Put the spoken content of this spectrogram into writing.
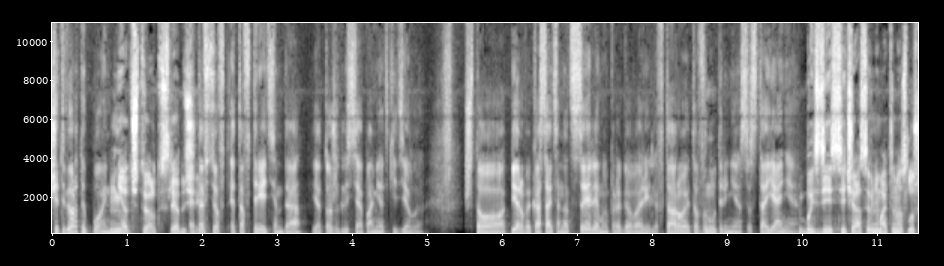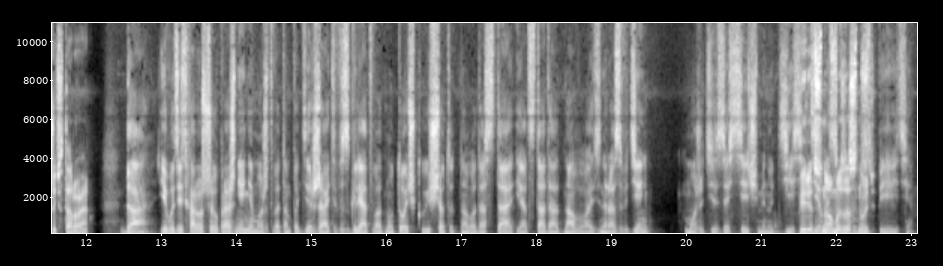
четвертый поинт? Нет, четвертый следующий. Это все, это в третьем, да? Я тоже для себя пометки делаю что первый касательно цели мы проговорили, второе это внутреннее состояние. Быть здесь сейчас и внимательно слушать второе. Да, и вот здесь хорошее упражнение может в этом поддержать. Взгляд в одну точку и счет от 1 до 100, и от 100 до 1 один раз в день можете засечь минут 10. Перед Делать, сном и заснуть. успеете.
